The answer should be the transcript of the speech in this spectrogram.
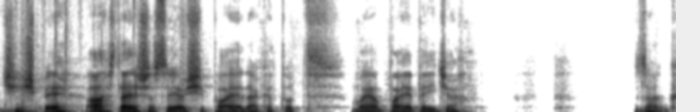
Cincisprezece. Ah, stai așa să iau și paie dacă tot mai am paie pe aici. Zanc.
